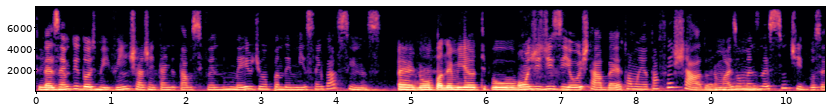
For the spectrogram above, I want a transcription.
Sim. Dezembro de 2020, a gente ainda estava se vendo no meio de uma pandemia sem vacinas. É, numa pandemia, tipo. Onde dizia hoje está aberto, amanhã está fechado. Era uhum. mais ou uhum. menos nesse sentido. Você,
